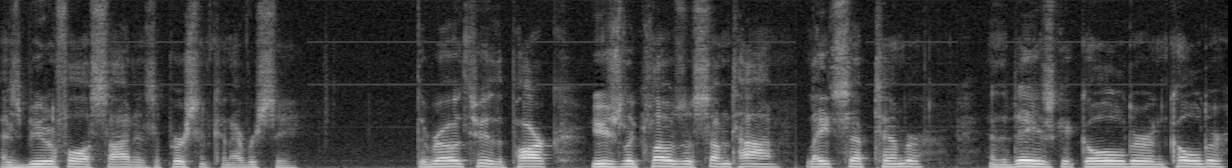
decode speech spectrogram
as beautiful a sight as a person can ever see. The road through the park usually closes sometime late September, and the days get colder and colder.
